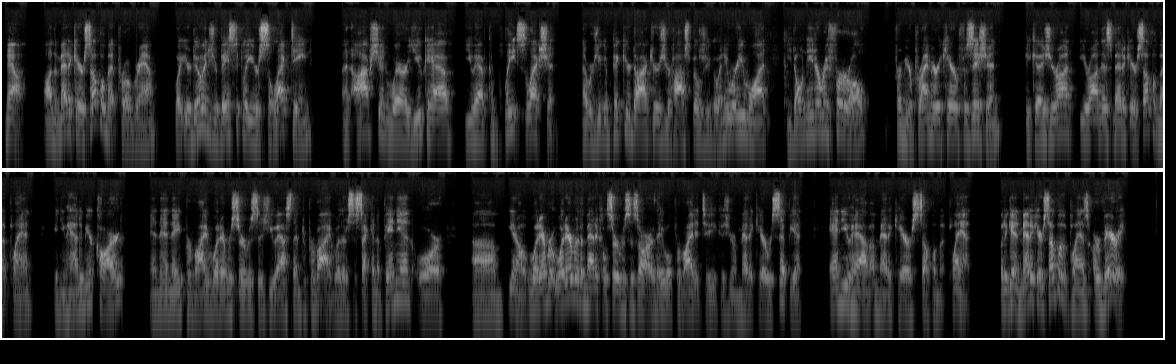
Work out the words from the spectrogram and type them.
Now, on the Medicare supplement program, what you're doing is you're basically you're selecting an option where you have you have complete selection. In other words, you can pick your doctors, your hospitals, you go anywhere you want. You don't need a referral from your primary care physician. because you're on you're on this Medicare supplement plan and you hand them your card and then they provide whatever services you ask them to provide, whether it's a second opinion or um, you know whatever whatever the medical services are, they will provide it to you because you're a Medicare recipient and you have a Medicare supplement plan. But again, Medicare supplement plans are varied.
